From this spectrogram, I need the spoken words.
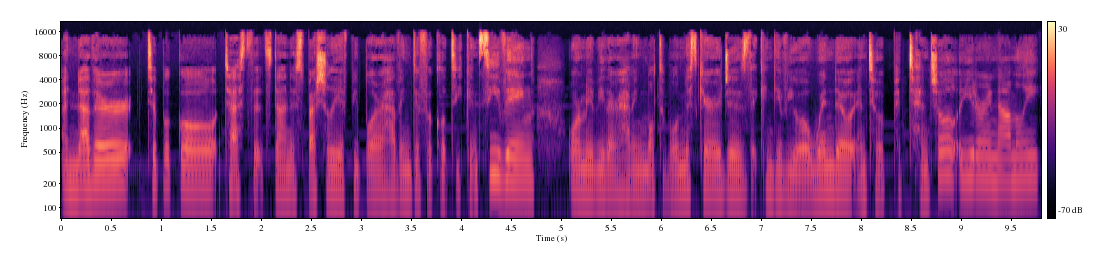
Another typical test that's done, especially if people are having difficulty conceiving or maybe they're having multiple miscarriages that can give you a window into a potential uterine anomaly,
